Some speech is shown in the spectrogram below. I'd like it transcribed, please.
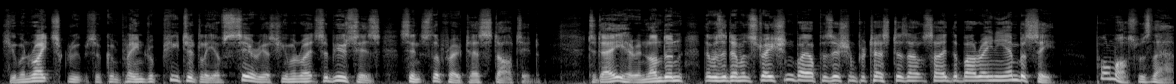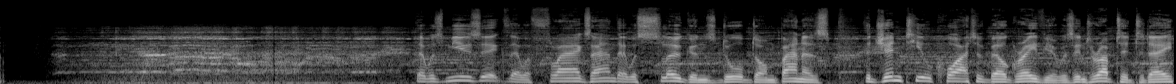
Human rights groups have complained repeatedly of serious human rights abuses since the protests started. Today, here in London, there was a demonstration by opposition protesters outside the Bahraini embassy. Paul Moss was there. There was music, there were flags, and there were slogans daubed on banners. The genteel quiet of Belgravia was interrupted today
